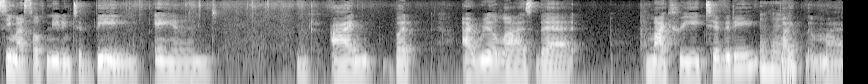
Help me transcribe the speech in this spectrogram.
see myself needing to be, and I but I realized that my creativity, mm-hmm. like my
